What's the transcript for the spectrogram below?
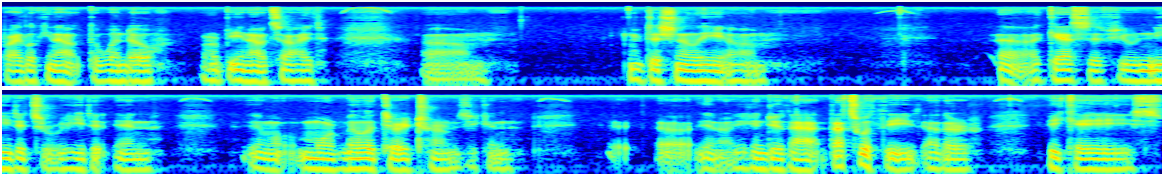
by looking out the window or being outside. Um, additionally, um, uh, I guess if you needed to read it in, in more military terms, you can, uh, you know, you can do that. That's what the other VK,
